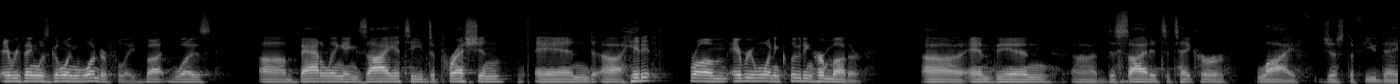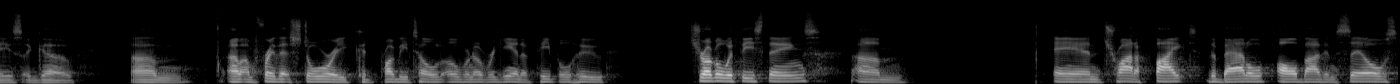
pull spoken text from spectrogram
everything was going wonderfully, but was um, battling anxiety, depression, and uh, hid it from everyone, including her mother, uh, and then uh, decided to take her life just a few days ago. Um, I'm afraid that story could probably be told over and over again of people who struggle with these things um, and try to fight the battle all by themselves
